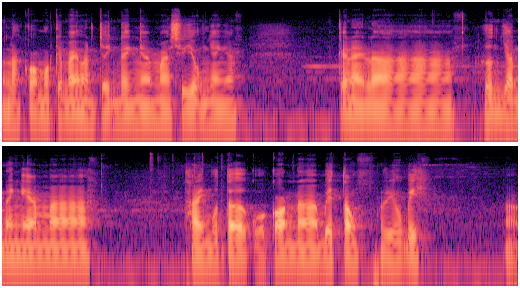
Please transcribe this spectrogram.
Là có một cái máy hoàn chỉnh để anh em à, sử dụng nha anh em. Cái này là hướng dẫn anh em à, thay motor của con à, bê tông Ryobi Đó.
